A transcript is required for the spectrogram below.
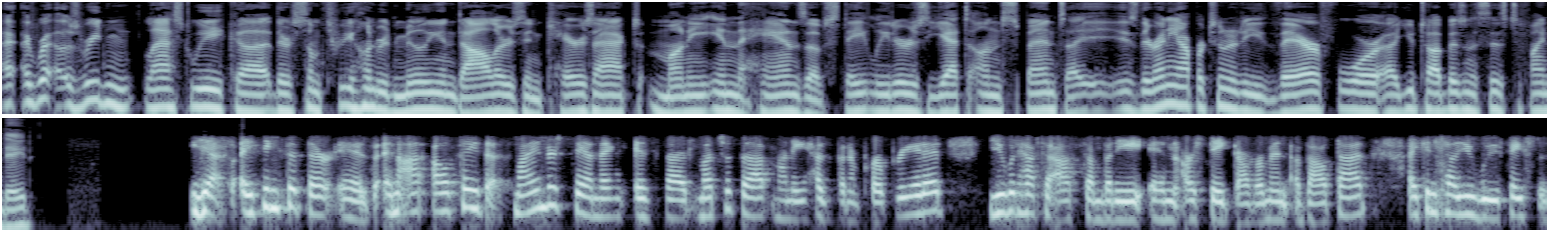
I, I, re- I was reading last week. Uh, there's some 300 million dollars in CARES Act money in the hands of state leaders yet unspent. Uh, is there any opportunity there for uh, Utah businesses to find aid? Yes, I think that there is. And I, will say this my understanding is that much of that money has been appropriated. You would have to ask somebody in our state government about that. I can tell you we faced a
